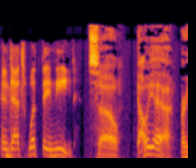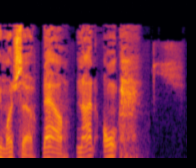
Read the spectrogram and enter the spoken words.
And that's what they need. So, oh yeah, very much so. Now, not only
